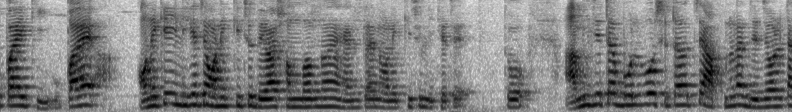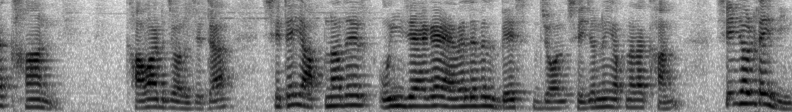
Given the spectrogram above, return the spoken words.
উপায় কি? উপায় অনেকেই লিখেছে, অনেক কিছু দেওয়া সম্ভব নয় হ্যান ত্যান অনেক কিছু লিখেছে। তো আমি যেটা বলব সেটা হচ্ছে আপনারা যে জলটা খান, খাওয়ার জল যেটা, সেটাই আপনাদের ওই জায়গায় অ্যাভেলেবেল বেস্ট জল, সেই জন্যই আপনারা খান। সেই জলটাই দিন,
